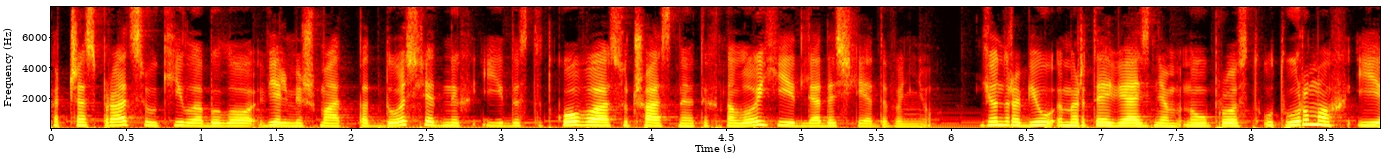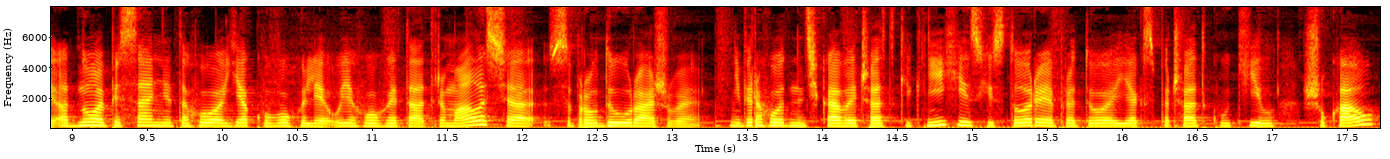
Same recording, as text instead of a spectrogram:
Падчас працы ў кіла было вельмі шмат паддоследных і дастаткова сучасныя тэхналогіі для даследаванню. Ён рабіў МРТ вязням наўпрост у турмах і адно апісанне таго, як увогуле ў яго гэта атрымалася, сапраўды ўражвае. Неверагодна цікавыя часткі кнігі з гісторыя пра тое, як спачатку кіл шукаў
